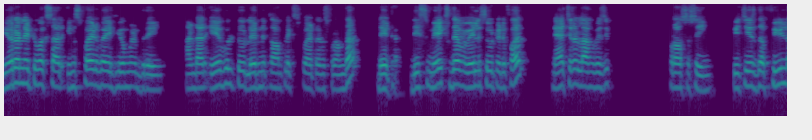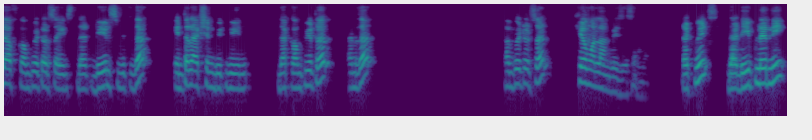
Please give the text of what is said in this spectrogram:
neural networks are inspired by human brain and are able to learn complex patterns from the data. This makes them well suited for natural language processing, which is the field of computer science that deals with the interaction between the computer and the computers and human languages. That means the deep learning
